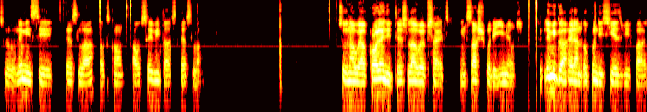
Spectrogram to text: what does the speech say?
So let me say tesla.com i'll save it as tesla. So now we are crawling the tesla website in search for the emails. So let me go ahead and open the csv files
